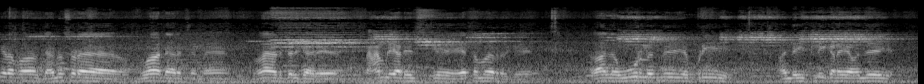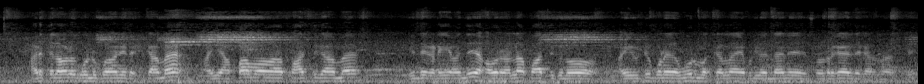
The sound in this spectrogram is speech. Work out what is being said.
படம் தனுஷோட மூணாவது டைரக்ஷனு நல்லா எடுத்திருக்காரு. ஃபேமிலி ஆடியன்ஸ்க்கு ஏற்ற மாதிரி இருக்கு. அதான் அந்த ஊர்லேருந்து எப்படி அந்த இட்லி கடையை வந்து அடுத்த லெவலுக்கு கொண்டு போகலான்னு இருக்காம அவங்க அப்பா அம்மாவை பார்த்துக்காம இந்த கடையை வந்து அவர் நல்லா பார்த்துக்கணும். அவங்க விட்டு போன ஊர் மக்கள்லாம் எப்படி வந்தான்னு சொல்கிறக்காக இந்த கதை இருக்குது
